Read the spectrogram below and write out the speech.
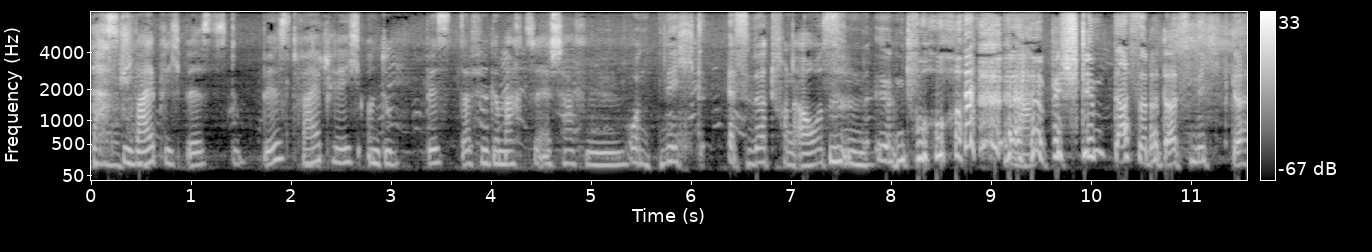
dass ja, du weiblich bist. Du bist weiblich und du bist dafür gemacht zu erschaffen. Und nicht, es wird von außen mhm. irgendwo ja. bestimmt das oder das nicht. Gell?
